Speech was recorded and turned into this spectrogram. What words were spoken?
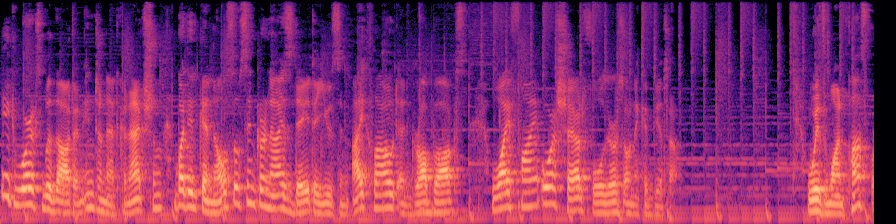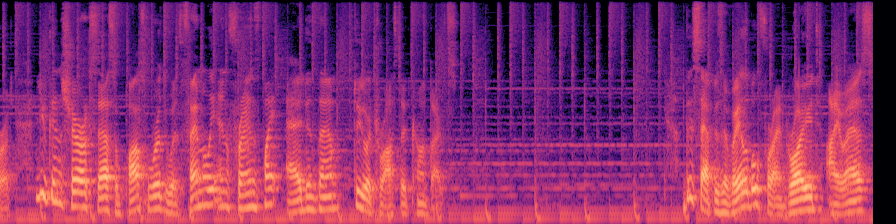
It works without an internet connection, but it can also synchronize data using iCloud and Dropbox, Wi-Fi or shared folders on a computer. With 1Password, you can share access to passwords with family and friends by adding them to your trusted contacts. This app is available for Android, iOS,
